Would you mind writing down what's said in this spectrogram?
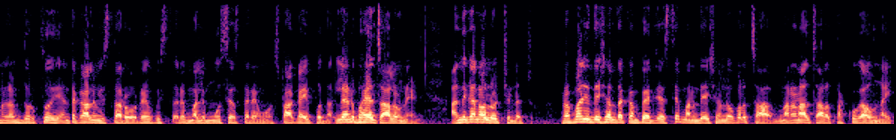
మళ్ళీ దొరుకుతుంది ఎంతకాలం ఇస్తారో రేపు ఇస్తారు మళ్ళీ మూసేస్తారేమో స్టాక్ అయిపోతాం ఇలాంటి భయాలు చాలా ఉన్నాయండి. అందుకని వాళ్ళు వచ్చిండొచ్చు. ప్రపంచ దేశాలతో కంపేర్ చేస్తే మన దేశం లోపల మరణాలు చాలా తక్కువగా ఉన్నాయి.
